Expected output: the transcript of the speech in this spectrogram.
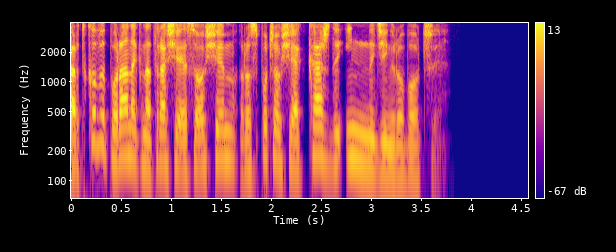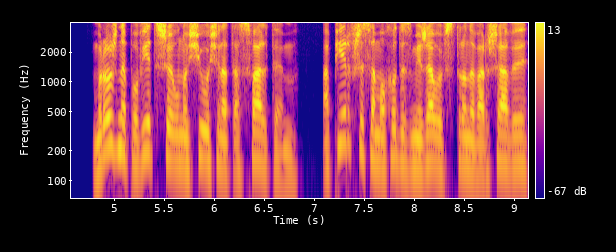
Czwartkowy poranek na trasie S8 rozpoczął się jak każdy inny dzień roboczy. Mroźne powietrze unosiło się nad asfaltem, a pierwsze samochody zmierzały w stronę Warszawy,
